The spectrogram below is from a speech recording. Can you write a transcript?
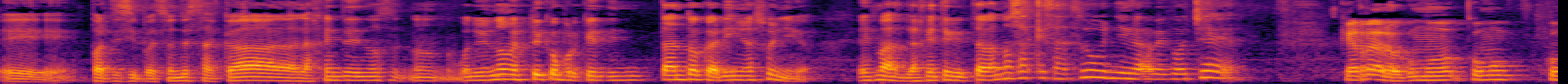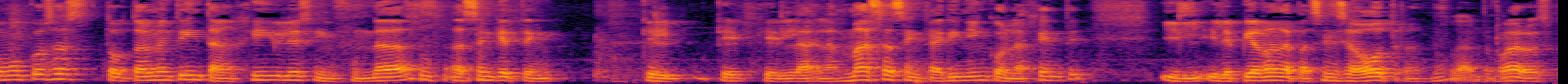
eh, participación destacada. La gente no, no- Bueno, yo no me explico por qué tiene tanto cariño a Zúñiga. Es más, la gente gritaba, no saques a Zúñiga, Bengochea. Qué raro, como, como, como cosas totalmente intangibles e infundadas hacen que, te, que, que, que la- las masas se encariñen con la gente y, y le pierdan la paciencia a otras. ¿no? Claro. Raro eso.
